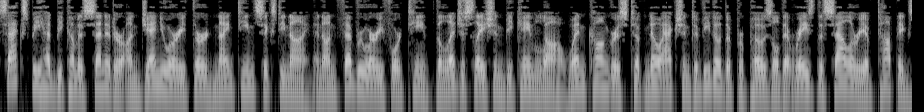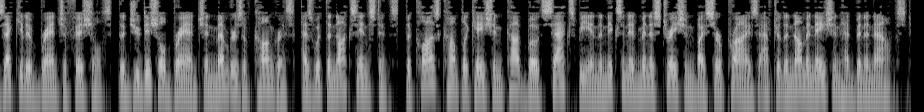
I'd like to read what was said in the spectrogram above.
Saxbe had become a senator on January 3, 1969 and on February 14 the legislation became law when Congress took no action to veto the proposal that raised the salary of top executive branch officials, the judicial branch and members of Congress. As with the Knox instance, the clause complication caught both Saxbe and the Nixon administration by surprise after the nomination had been announced.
